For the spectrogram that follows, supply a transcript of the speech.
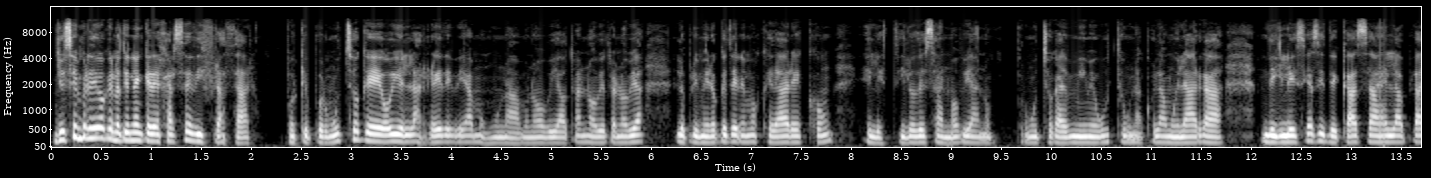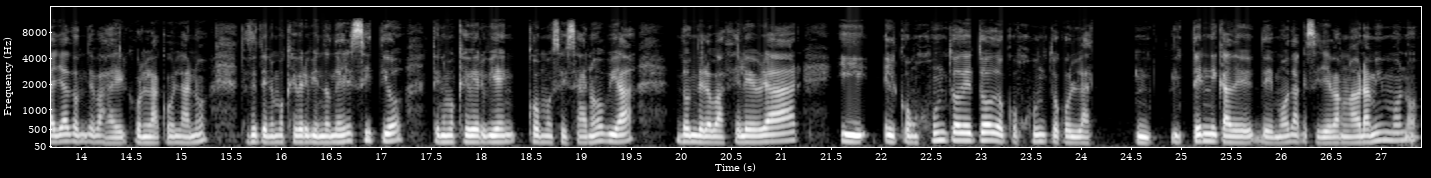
yo siempre digo que no tienen que dejarse disfrazar. Porque por mucho que hoy en las redes veamos una novia, otra novia, otra novia, lo primero que tenemos que dar es con el estilo de esa novia, ¿no? por mucho que a mí me guste una cola muy larga de iglesia, si te casas en la playa, ¿dónde vas a ir con la cola, no? Entonces tenemos que ver bien dónde es el sitio, tenemos que ver bien cómo es esa novia, dónde lo va a celebrar y el conjunto de todo, conjunto con la mm, técnica de, moda que se llevan ahora mismo, ¿no?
